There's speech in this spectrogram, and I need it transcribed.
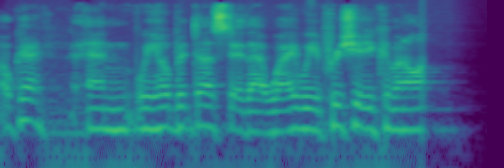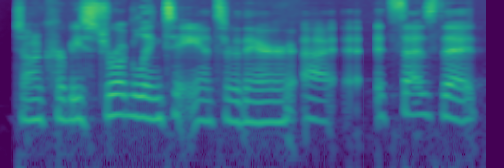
Okay, and we hope it does stay that way. We appreciate you coming on. John Kirby struggling to answer there. Uh, it says that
